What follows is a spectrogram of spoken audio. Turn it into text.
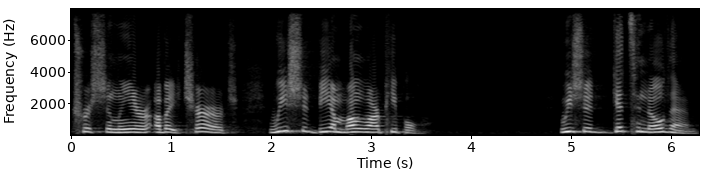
Christian leader of a church, we should be among our people. We should get to know them.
